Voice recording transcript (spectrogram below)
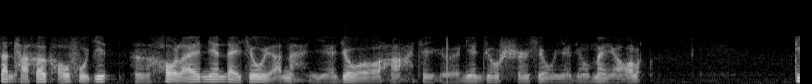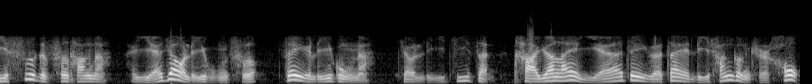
三岔河口附近。嗯，后来年代久远呢，也就哈这个年久失修，也就没有了。第四个祠堂呢，也叫李公祠。这个李公呢，叫李继珍，他原来也这个在李长庚之后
